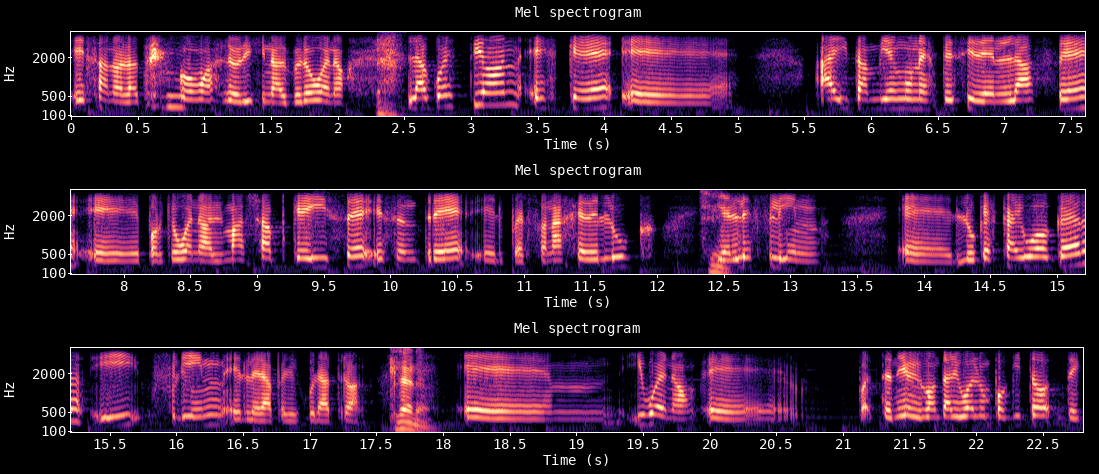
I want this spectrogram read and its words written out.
esa no la tengo más la original. Pero bueno, la cuestión es que eh, hay también una especie de enlace, eh, porque bueno, el mashup que hice es entre el personaje de Luke Sí. y el de Flynn. Eh, Luke Skywalker y Flynn, el de la película Tron. Claro. Eh, y bueno, eh, tendría que contar igual un poquito de,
